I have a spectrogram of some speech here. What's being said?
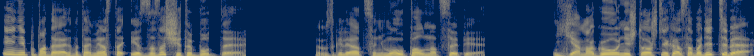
и не попадает в это место из-за защиты Будды. Взгляд Саньму упал на цепи. «Я могу уничтожить их и освободить тебя!»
